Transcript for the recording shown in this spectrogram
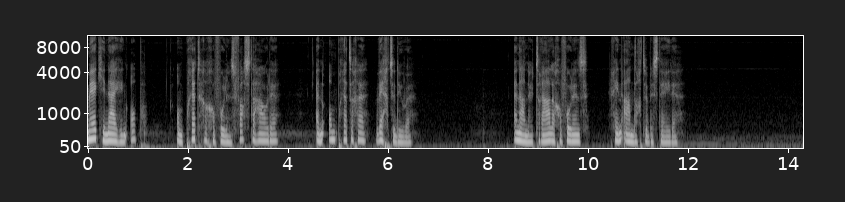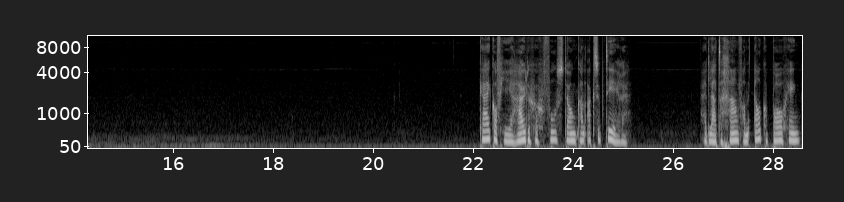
Merk je neiging op om prettige gevoelens vast te houden en onprettige weg te duwen. En aan neutrale gevoelens geen aandacht te besteden. Kijk of je je huidige gevoelstoon kan accepteren. Het laten gaan van elke poging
